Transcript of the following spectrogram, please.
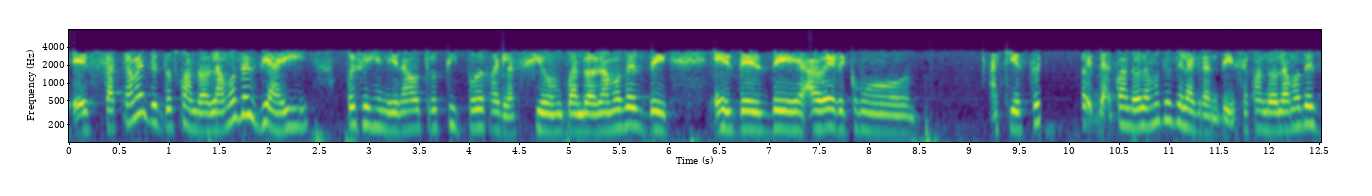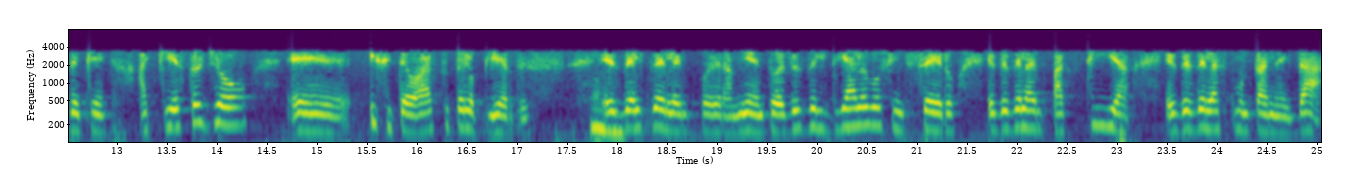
Exactamente, entonces cuando hablamos desde ahí, pues se genera otro tipo de relación. Cuando hablamos desde, eh, desde, a ver, como aquí estoy, cuando hablamos desde la grandeza, cuando hablamos desde que aquí estoy yo eh, y si te vas tú te lo pierdes. Es del, del empoderamiento, es desde el diálogo sincero, es desde la empatía, es desde la espontaneidad.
